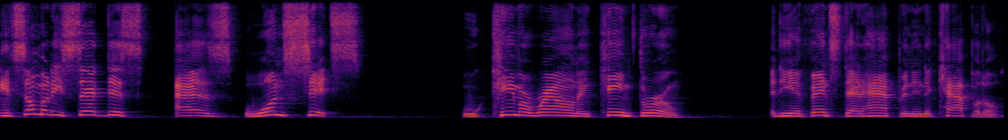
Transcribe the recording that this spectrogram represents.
And somebody said this as one sits came around and came through the events that happened in the Capitol.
